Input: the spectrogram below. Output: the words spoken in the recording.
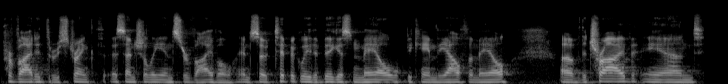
provided through strength essentially in survival. And so typically the biggest male became the alpha male of the tribe, and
